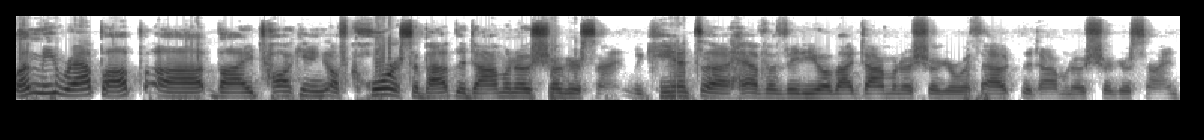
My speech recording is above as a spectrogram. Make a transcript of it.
Let me wrap up uh, by talking, of course, about the Domino Sugar sign. We can't uh, have a video about Domino Sugar without the Domino Sugar sign.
